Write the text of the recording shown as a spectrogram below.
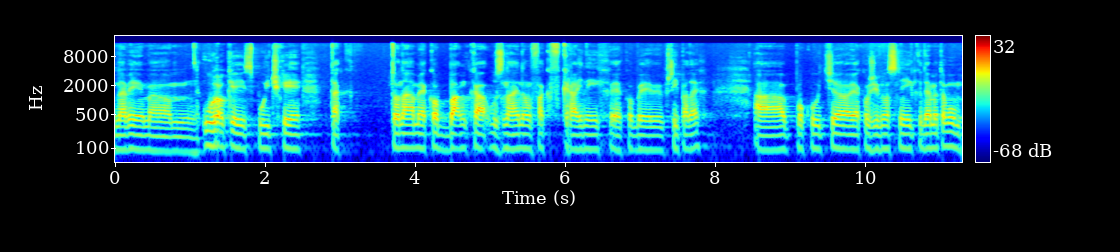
nevím, úroky z půjčky, tak to nám jako banka uzná jenom fakt v krajných jakoby, případech. A pokud eh, jako živnostník, jdeme tomu,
